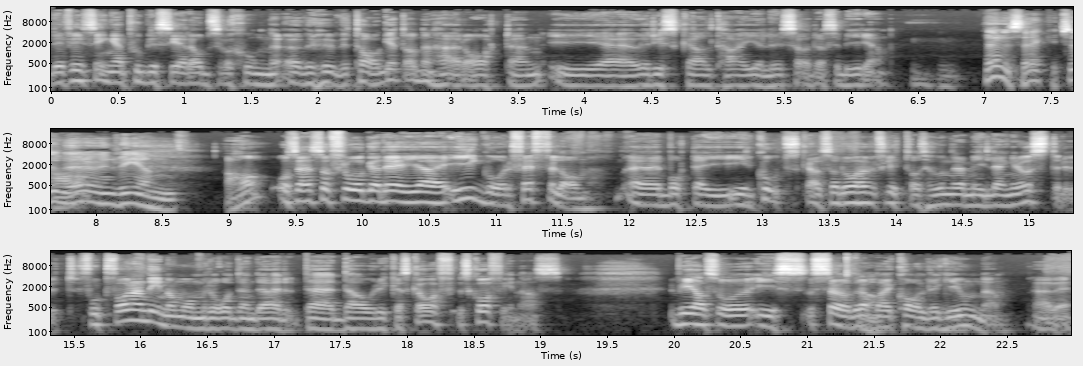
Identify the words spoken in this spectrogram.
det finns inga publicerade observationer överhuvudtaget av den här arten i eh, ryska Altaj eller i södra Sibirien. det är det säkert. Så Ja. det är en ren... Jaha, och sen så frågade jag Igor Fefelom eh, borta i Irkutsk. Alltså då har vi flyttat oss 100 mil längre österut. Fortfarande inom områden där, där Daurika ska, ska finnas. Vi är alltså i södra Ja. Baikalregionen. Är vi.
